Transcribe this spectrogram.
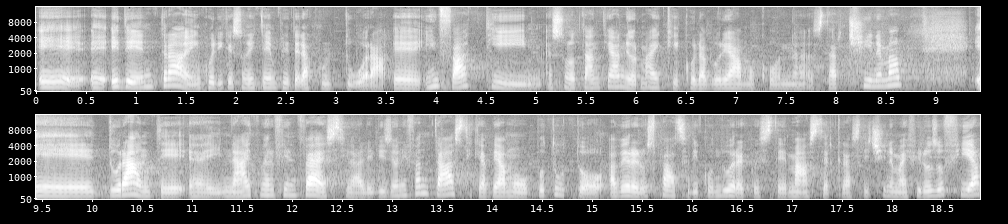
e, e, ed entra in quelli che sono i templi della cultura. E infatti sono tanti anni ormai che collaboriamo con Star Cinema e durante eh, il Nightmare Film Festival, le visioni fantastiche, abbiamo potuto avere lo spazio di condurre queste masterclass di cinema e filosofia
